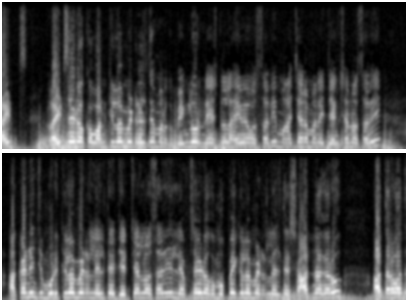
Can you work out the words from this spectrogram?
రైట్ రైట్ సైడ్ ఒక వన్ కిలోమీటర్ వెళ్తే మనకు బెంగళూరు నేషనల్ హైవే వస్తుంది మాచారం అనే జంక్షన్ వస్తుంది. అక్కడి నుంచి మూడు కిలోమీటర్లు వెళ్తే జడ్చర్లు వస్తుంది లెఫ్ట్ సైడ్ ఒక ముప్పై కిలోమీటర్లు వెళ్తే షాద్ నగరు ఆ తర్వాత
